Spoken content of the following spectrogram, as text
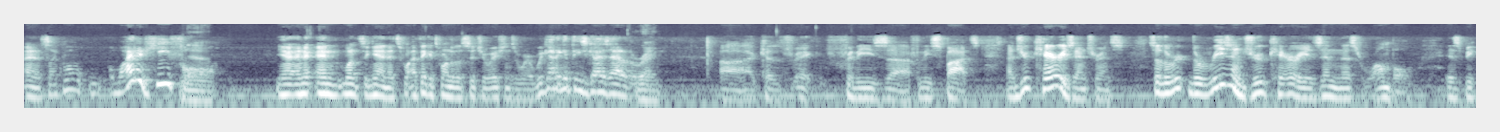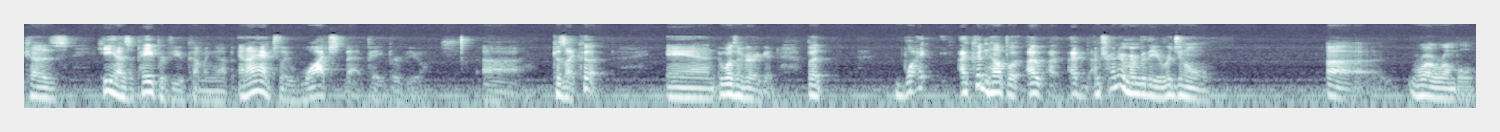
and it's like, well, why did he fall? Yeah. Yeah, and, and once again, it's I think it's one of those situations where we got to get these guys out of the ring because for these uh, for these spots. Now Drew Carey's entrance. So the re- the reason Drew Carey is in this Rumble is because he has a pay per view coming up, and I actually watched that pay per view because I could, and it wasn't very good. But why I couldn't help it. I, I I'm trying to remember the original uh, Royal Rumble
